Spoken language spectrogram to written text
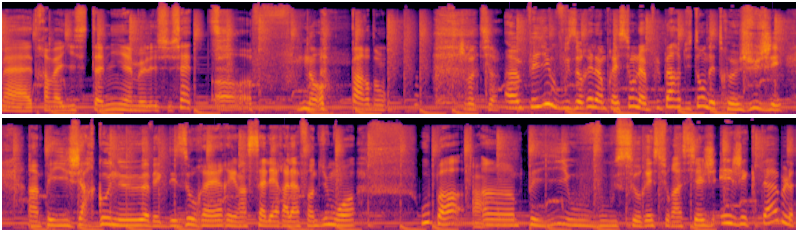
Bah, Travaillistani aime les sucettes. Oh, pff, non. Pardon. Je. Un pays où vous aurez l'impression la plupart du temps d'être jugé. Un pays jargonneux avec des horaires et un salaire à la fin du mois. Ou pas, Ah. un pays où vous serez sur un siège éjectable,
